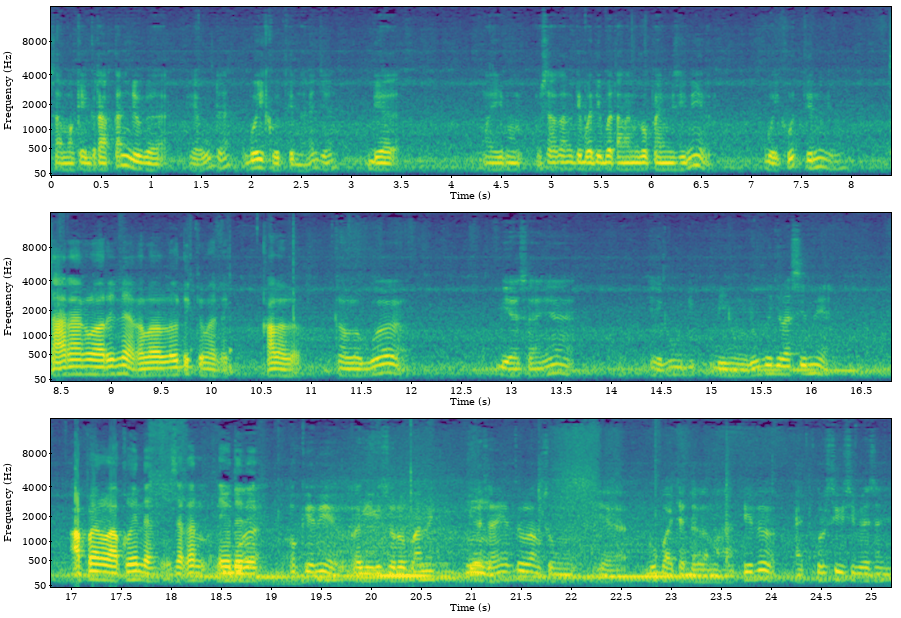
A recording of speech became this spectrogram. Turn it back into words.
Sama kayak gerakan juga ya udah gue ikutin aja. Dia main- misalkan tiba-tiba tangan gue pengen di sini gue ikutin gitu. Cara ngeluarinnya kalau lu dik gimana kalau lu? Kalau gue biasanya ya gue bingung juga jelasinnya. Apa yang lu lakuin dah misalkan nih udah Gua, nih oke nih lagi kesurupan nih. Biasanya tuh langsung ya gue baca dalam hati tuh ayat kursi sih biasanya.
